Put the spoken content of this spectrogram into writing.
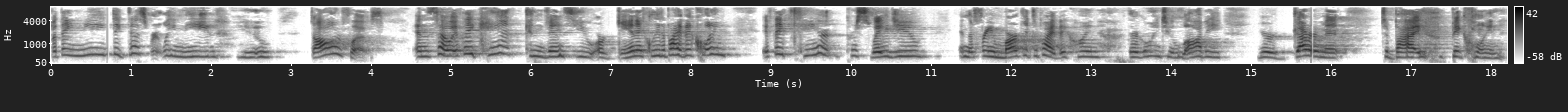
But they need, they desperately need new dollar flows. And so if they can't convince you organically to buy Bitcoin, if they can't persuade you in the free market to buy Bitcoin, they're going to lobby your government to buy Bitcoin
